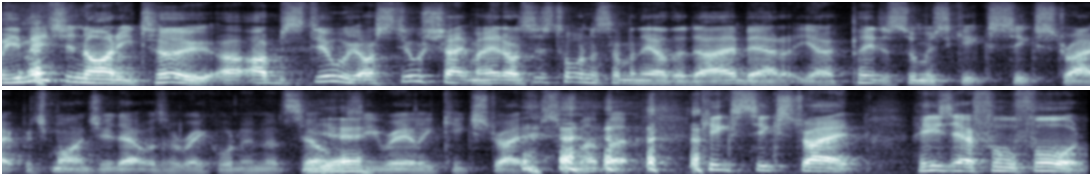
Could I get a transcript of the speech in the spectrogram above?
well, you mentioned '92. I- I'm still, I still shake my head. I was just talking to someone the other day about it. You know, Peter Summers kicked six straight, which, mind you, that was a record in itself. Yeah. He rarely kicks straight in summer, but kicked six straight. He's our full forward.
